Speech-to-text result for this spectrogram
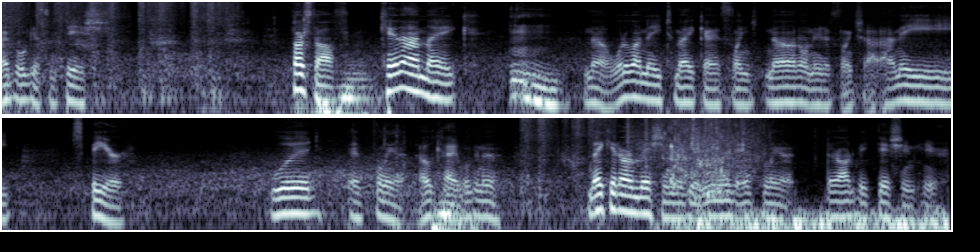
Maybe we'll get some fish. First off, can I make... Mm-hmm. No, what do I need to make a sling... No, I don't need a slingshot. I need spear. Wood and flint. Okay, we're gonna make it our mission to get wood and flint. There ought to be fish in here.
